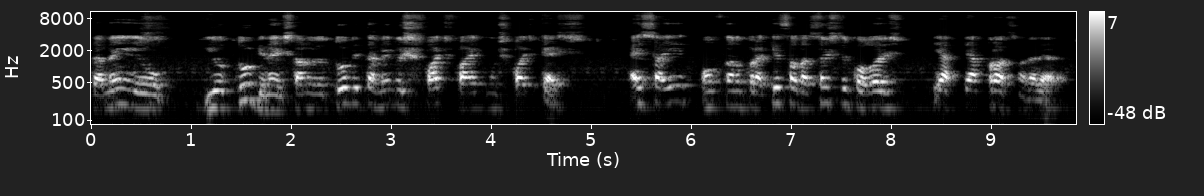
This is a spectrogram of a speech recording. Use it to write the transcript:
também o YouTube, né? Está no YouTube e também no Spotify com os podcasts. É isso aí, vamos ficando por aqui. Saudações tricolores e até a próxima, galera.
